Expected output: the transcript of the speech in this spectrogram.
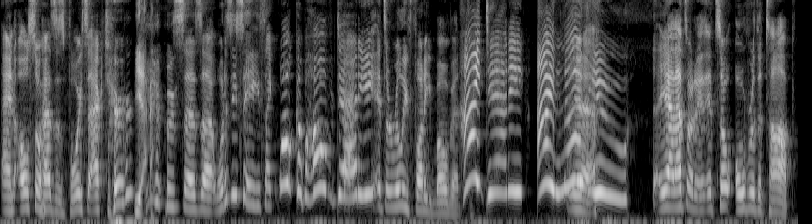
And also has his voice actor, Yeah. who says, uh, "What does he say?" He's like, "Welcome home, Daddy." It's a really funny moment. Hi, Daddy. I love Yeah. you. Yeah, that's what it, it's so over the top.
